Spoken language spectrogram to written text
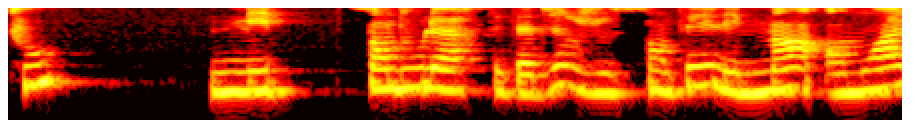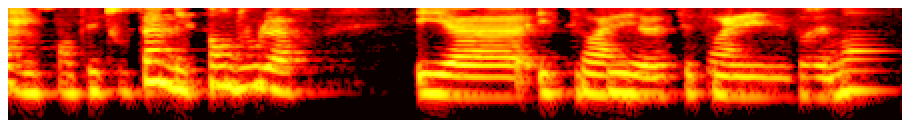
tout, mais sans douleur. C'est-à-dire, je sentais les mains en moi, je sentais tout ça, mais sans douleur. Et, euh, c'était, euh, vraiment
